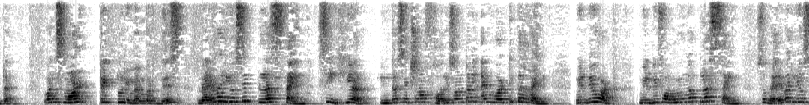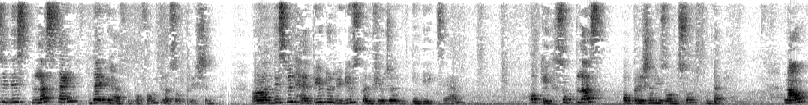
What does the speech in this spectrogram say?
Done. One small trick to remember this. Wherever you see plus sign, see here intersection of horizontal and vertical line will be what? Will be forming a plus sign. So wherever you see this plus sign, there you have to perform plus operation. Uh, this will help you to reduce confusion in the exam. Okay, so plus operation is also done. Now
